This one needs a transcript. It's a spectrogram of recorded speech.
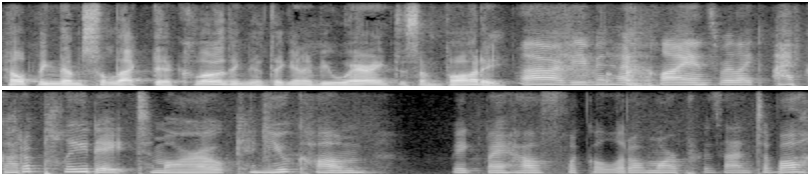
helping them select their clothing that they're going to be wearing to some party. Oh, I've even had clients were like, "I've got a play date tomorrow. Can you come?" Make my house look a little more presentable.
